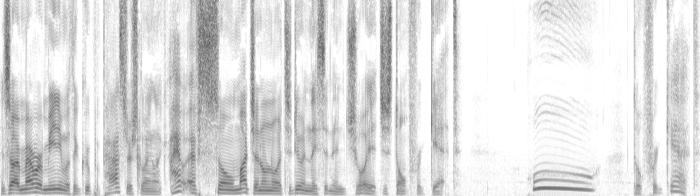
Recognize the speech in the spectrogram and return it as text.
And so I remember meeting with a group of pastors going like, I have so much, I don't know what to do. And they said, enjoy it, just don't forget. Whoo, don't forget.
